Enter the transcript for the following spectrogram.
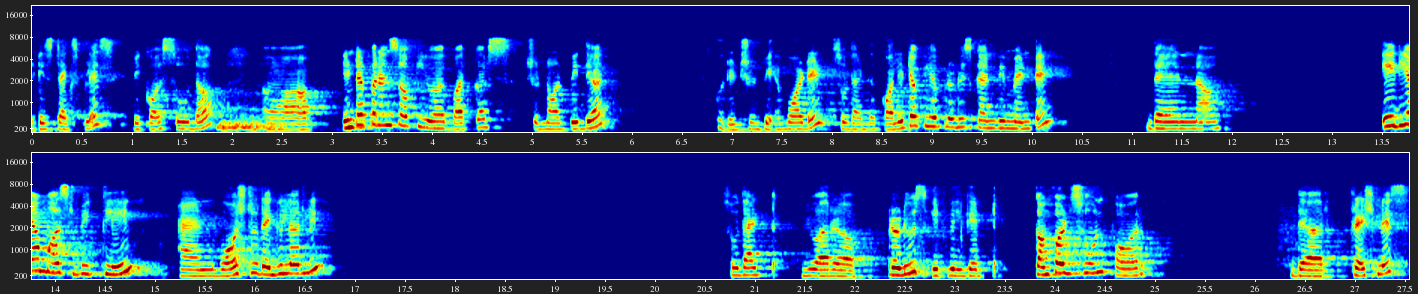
It is takes place because so the uh, interference of your workers should not be there or it should be avoided so that the quality of your produce can be maintained. Then uh, area must be clean and washed regularly so that your uh, produce it will get comfort zone for their freshness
